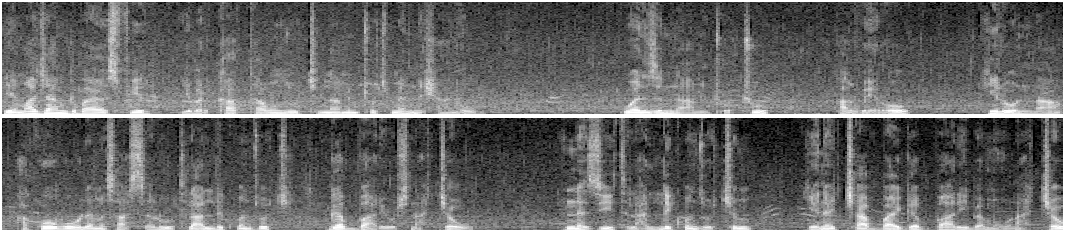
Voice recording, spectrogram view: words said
የማጃንግ ባዮስፊር የበርካታ ወንዞችና ምንጮች መነሻ ነው። ወንዝና ምንጮቹ አልቤሮ፣ ጊሎና አኮቦ ለመሳሰሉ ትላልቅ ወንዞች ገባሪዎች ናቸው። እነዚህ ትላልቅ ወንዞችም የነጭ አባይ ገባሪ በመሆናቸው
